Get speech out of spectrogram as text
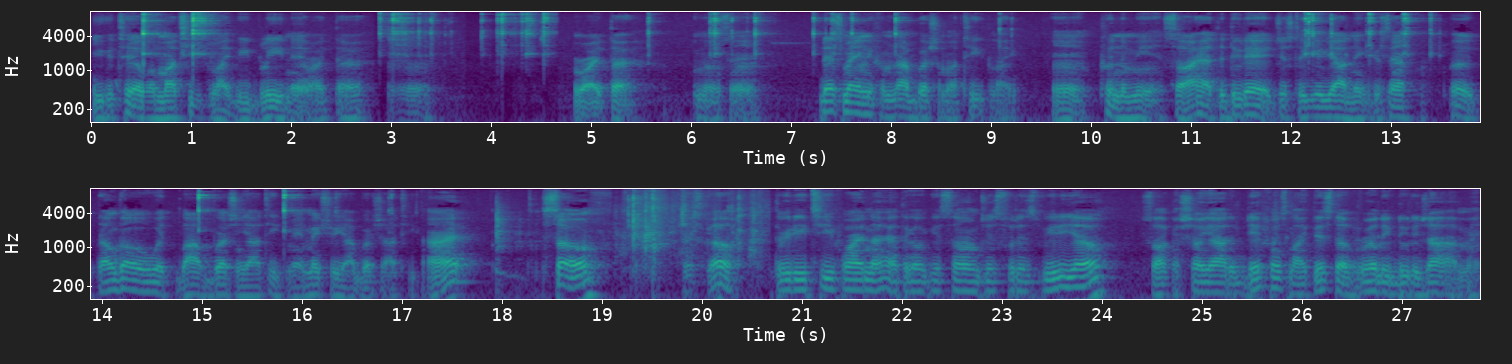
you can tell where my teeth like be bleeding at right there. Uh, right there. You know what I'm saying? That's mainly from not brushing my teeth, like, and putting them in. So I had to do that just to give y'all an example. But don't go with without brushing y'all teeth, man. Make sure y'all brush y'all teeth. All right. So let's go. 3D teeth whitener. I had to go get some just for this video. So I can show y'all the difference. Like this stuff really do the job, man.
